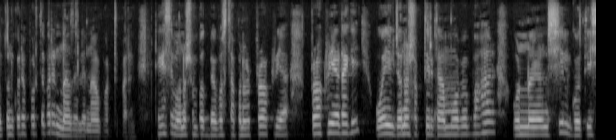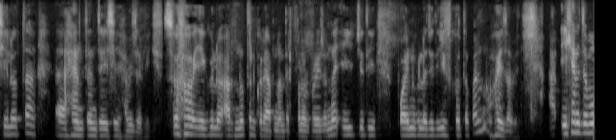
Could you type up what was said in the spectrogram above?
নতুন করে পড়তে পারেন, না চাইলে নাও পড়তে পারেন। ঠিক আছে? মানব সম্পদ ব্যবস্থাপনার প্রক্রিয়া, প্রক্রিয়াটা কি? ওই জনশক্তির কাম্য ব্যবহার, উন্নয়নশীল, গতিশীলতা হ্যান ত্যান যেই সেই হাবি যাবি সো এগুলো আর নতুন করে আপনাদের পড়ার প্রয়োজন নাই। এই যদি পয়েন্টগুলো যদি ইউজ করতে পারেন, হয়ে যাবে। আর এখানে যেমন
